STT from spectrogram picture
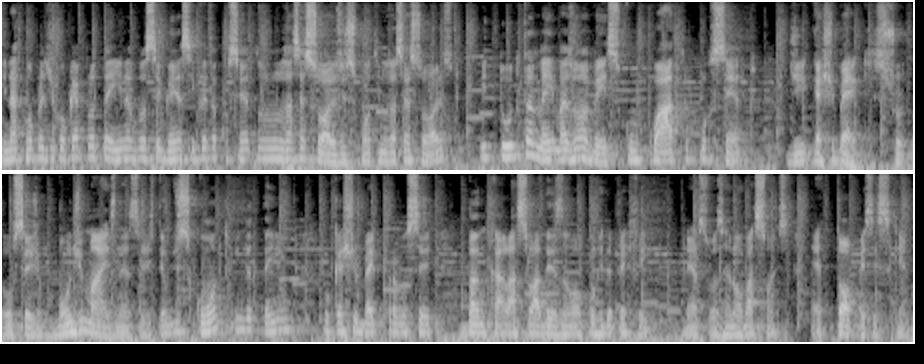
e na compra de qualquer proteína você ganha 50% nos acessórios, desconto nos acessórios e tudo também, mais uma vez, com 4% de cashback, ou seja, bom demais, né? Ou seja, tem um desconto ainda tem o cashback para você bancar lá sua adesão ao Corrida Perfeita, né? As suas renovações. É top esse esquema.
